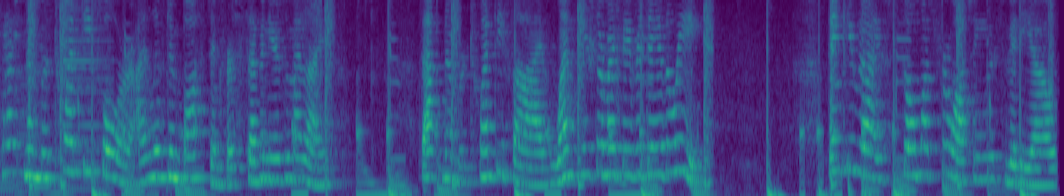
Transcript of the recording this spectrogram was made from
Fact number 24. I lived in Boston for seven years of my life. Fact number 25, Wednesdays are my favorite day of the week. Thank you guys so much for watching this video.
